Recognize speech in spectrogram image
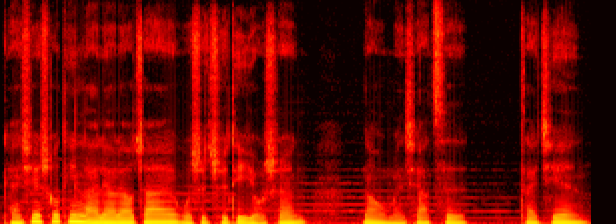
感谢收听《来聊聊斋》，我是掷地有声，那我们下次再见。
